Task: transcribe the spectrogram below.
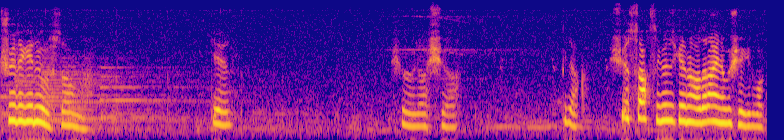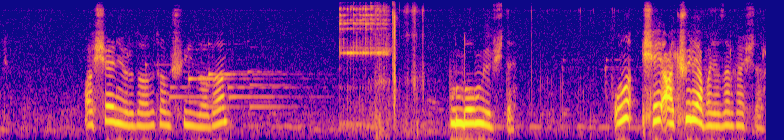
Şöyle geliyoruz tamam mı? Gel. Şöyle aşağı. Bir dakika. Şu saksı gözükene kadar aynı bu şekilde bak. Aşağı iniyoruz abi tam şu hizadan. Bunda olmuyor işte. Onu şey aküyle yapacağız arkadaşlar.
